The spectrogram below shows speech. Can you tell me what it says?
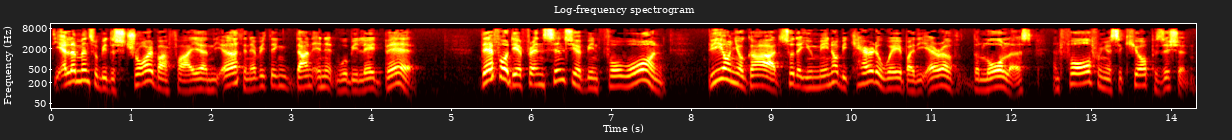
the elements will be destroyed by fire, and the earth and everything done in it will be laid bare. Therefore, dear friends, since you have been forewarned, be on your guard so that you may not be carried away by the error of the lawless and fall from your secure position,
